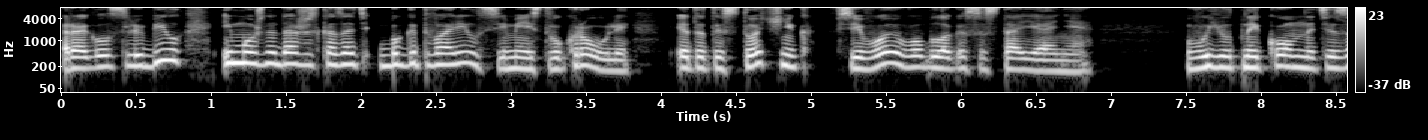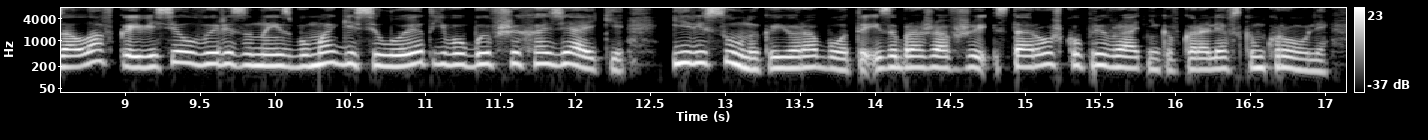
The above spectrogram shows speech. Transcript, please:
Реглс любил и, можно даже сказать, боготворил семейство Кроули, этот источник всего его благосостояния. В уютной комнате за лавкой висел вырезанный из бумаги силуэт его бывшей хозяйки и рисунок ее работы, изображавший сторожку-привратника в королевском Кроуле —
